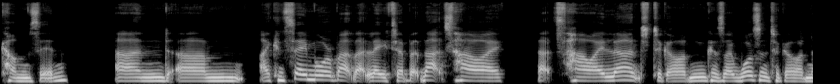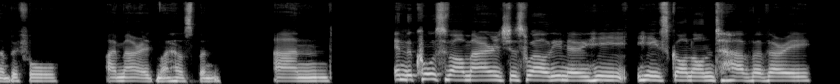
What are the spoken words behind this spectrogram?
comes in. And um, I can say more about that later, but that's how I that's how I learnt to garden because I wasn't a gardener before I married my husband. And in the course of our marriage as well, you know, he he's gone on to have a very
